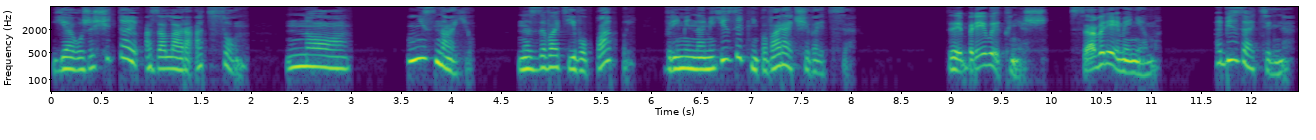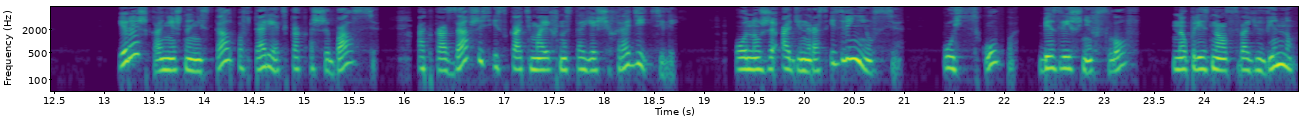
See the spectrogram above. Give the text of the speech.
я уже считаю Азалара отцом. Но... Не знаю. Называть его папой временами язык не поворачивается. Ты привыкнешь. Со временем. Обязательно. Ирэш, конечно, не стал повторять, как ошибался, отказавшись искать моих настоящих родителей. Он уже один раз извинился, пусть скупо, без лишних слов, но признал свою вину.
